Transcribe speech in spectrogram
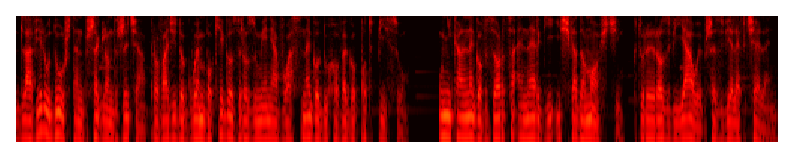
Dla wielu dusz ten przegląd życia prowadzi do głębokiego zrozumienia własnego duchowego podpisu, unikalnego wzorca energii i świadomości, który rozwijały przez wiele wcieleń.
